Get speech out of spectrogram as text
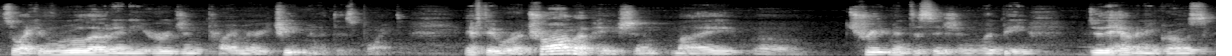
so I can rule out any urgent primary treatment at this point. If they were a trauma patient, my uh, treatment decision would be do they have any gross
